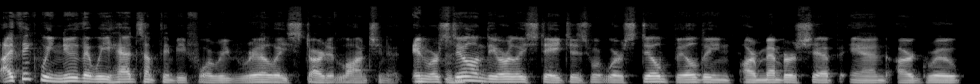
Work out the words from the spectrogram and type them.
I think we knew that we had something before we really started launching it. And we're still in the early stages. We're, we're still building our membership and our group,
